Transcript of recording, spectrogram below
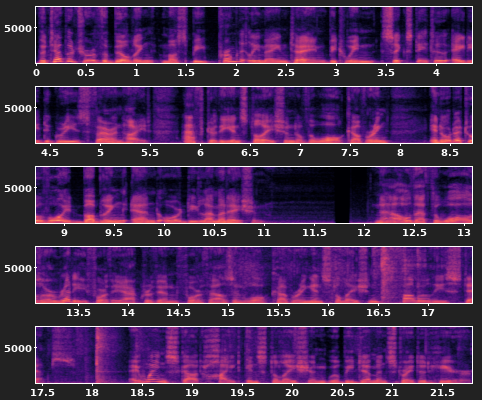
The temperature of the building must be permanently maintained between 60 to 80 degrees Fahrenheit after the installation of the wall covering in order to avoid bubbling and or delamination. Now that the walls are ready for the Acrovyn 4000 wall covering installation, follow these steps. A wainscot height installation will be demonstrated here.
